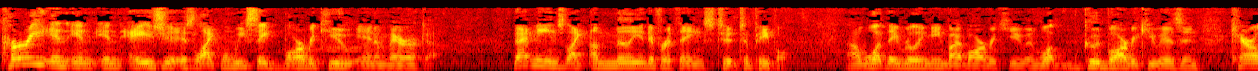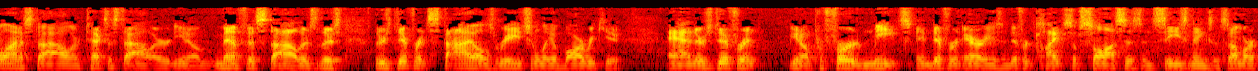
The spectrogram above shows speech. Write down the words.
curry in in in Asia is like when we say barbecue in America. That means like a million different things to to people uh, what they really mean by barbecue and what good barbecue is in Carolina style or Texas style or you know Memphis style. There's there's there's different styles regionally of barbecue, and there's different you know preferred meats in different areas and different types of sauces and seasonings, and some are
